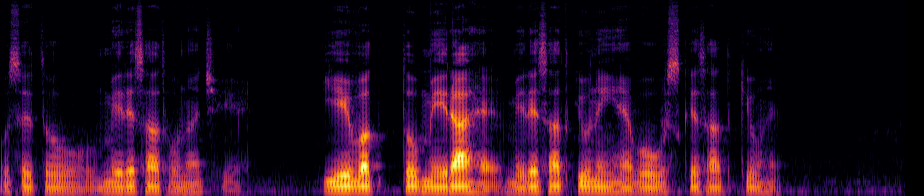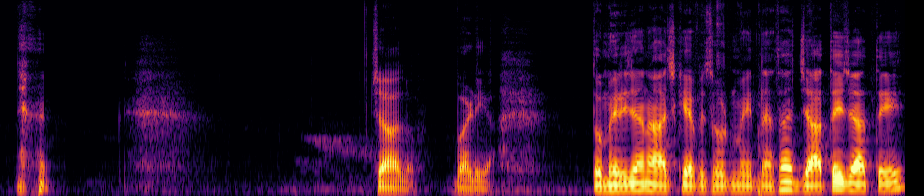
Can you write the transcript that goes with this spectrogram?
उसे तो मेरे साथ होना चाहिए। ये वक्त तो मेरा है, मेरे साथ क्यों नहीं है? वो उसके साथ क्यों है? चलो, बढ़िया। तो मेरी जान, आज के एपिसोड में इतना था। जाते जाते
